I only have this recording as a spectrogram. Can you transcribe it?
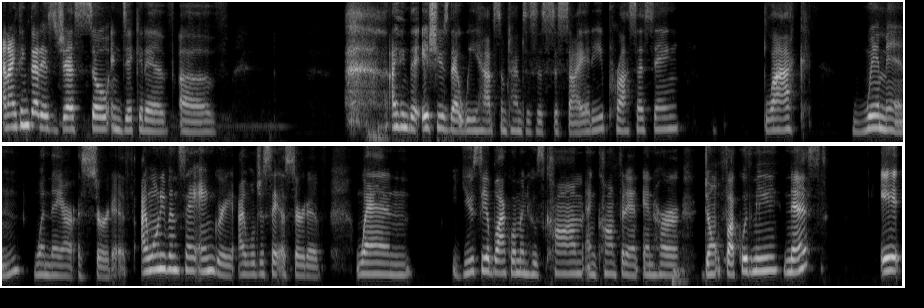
and i think that is just so indicative of i think the issues that we have sometimes as a society processing black women when they are assertive. I won't even say angry, I will just say assertive. When you see a black woman who's calm and confident in her don't fuck with me ness, it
